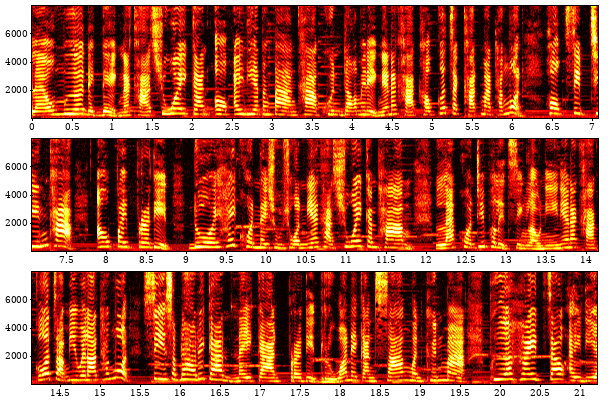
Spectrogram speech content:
แล้วเมื่อเด็กๆนะคะ ช่วยกันออกไอเดียต่างๆ ค่ะ คุณดอมินิกเนี่ยนะคะ เขาก็จะคัดมาทั้งหมด 60 ชิ้นค่ะ เอาไปประดิษฐ์ โดยให้คนในชุมชนเนี่ยค่ะช่วยกันทำและคนที่ผลิตสิ่งเหล่านี้เนี่ยนะคะ ก็จะมีเวลาทั้งหมด 4 สัปดาห์ด้วยกันในการประดิษฐ์ หรือว่าในการสร้างมันขึ้นมา เพื่อให้เจ้าไอเดีย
